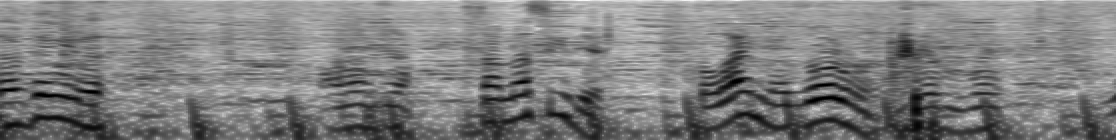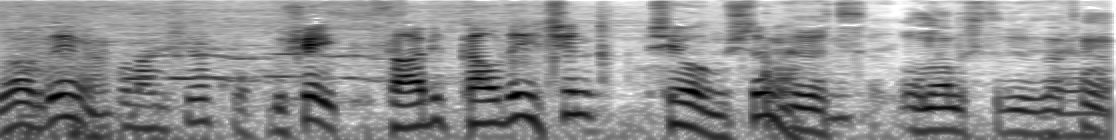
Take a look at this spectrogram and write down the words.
Gördüğün gibi. Anlayacağım. Ustam nasıl gidiyor? Kolay mı? Zor mu? Zor değil mi? Kolay bir şey yok da. Bu şey sabit kaldığı için şey olmuş değil mi? Evet. Onu alıştırıyoruz zaten ya.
